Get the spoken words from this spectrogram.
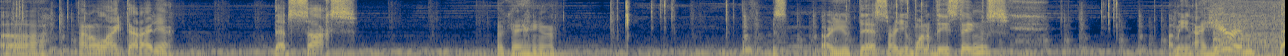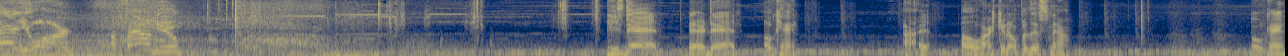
Ugh. I don't like that idea. That sucks. Okay, hang on. Is, are you this? Are you one of these things? I mean, I hear him. There you are! I found you! He's dead. They're dead. Okay. I, oh, I can open this now. Okay.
